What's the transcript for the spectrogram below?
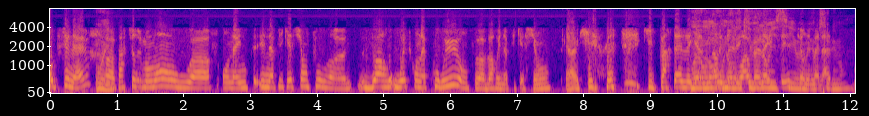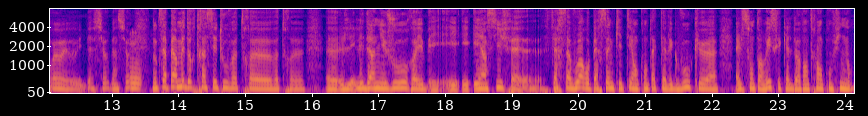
optionnel. À partir du moment où euh, on a une, une application pour euh, voir où est-ce qu'on a couru, on peut avoir une application euh, qui, qui partage également on a, on a l'équivalent ici, si oui, absolument. Oui, oui, oui, bien sûr, bien sûr. Mm. Donc ça permet de retracer tout votre, votre les, les, derniers jours et, et, et ainsi fait, faire savoir aux personnes qui étaient en contact avec vous qu'elles sont en risque et qu'elles doivent entrer en confinement.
